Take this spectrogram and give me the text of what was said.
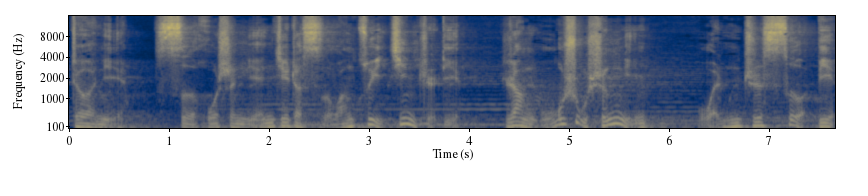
这里似乎是连接着死亡最近之地，让无数生灵闻之色变。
